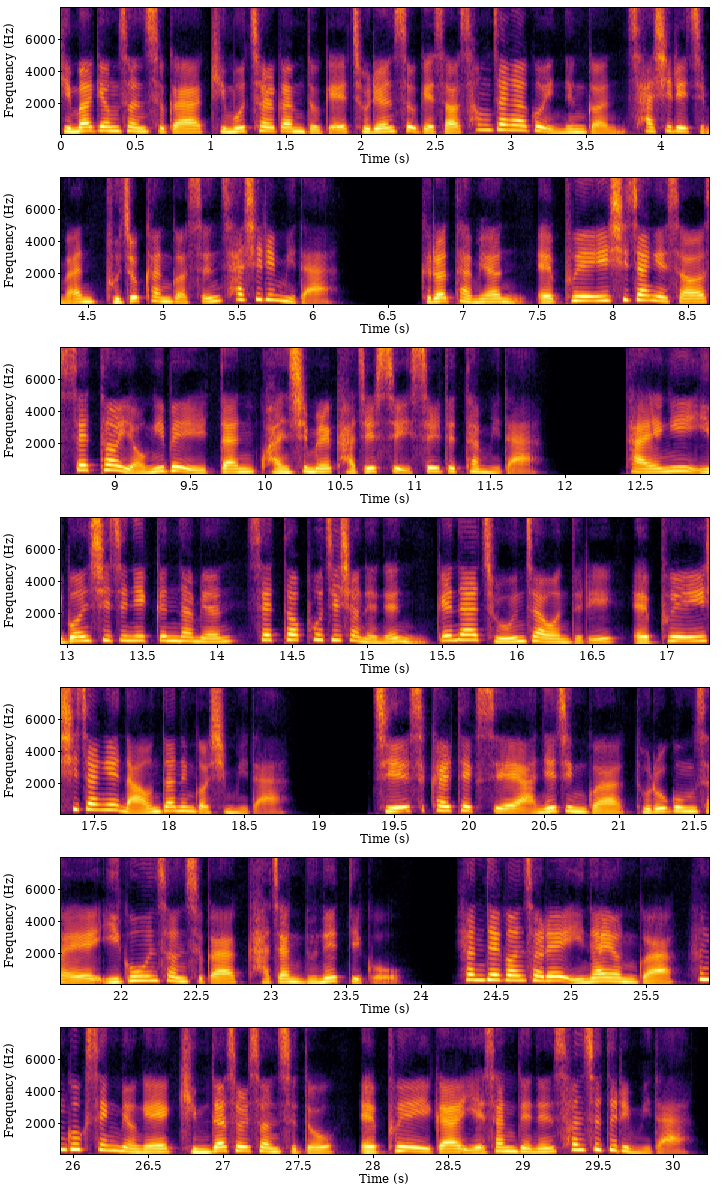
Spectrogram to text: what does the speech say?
김하경 선수가 김호철 감독의 조련 속에서 성장하고 있는 건 사실이지만 부족한 것은 사실입니다. 그렇다면 FA 시장에서 세터 영입에 일단 관심을 가질 수 있을 듯합니다. 다행히 이번 시즌이 끝나면 세터 포지션에는 꽤나 좋은 자원들이 FA 시장에 나온다는 것입니다. GS 칼텍스의 안혜진과 도로공사의 이고은 선수가 가장 눈에 띄고 현대건설의 이나연과 흥국생명의 김다솔 선수도 FA가 예상되는 선수들입니다.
